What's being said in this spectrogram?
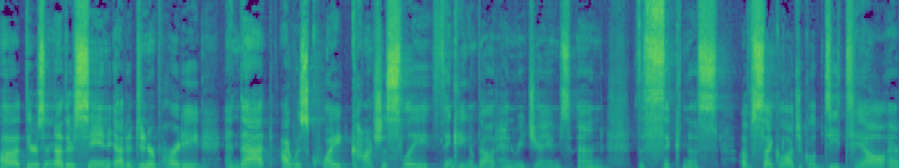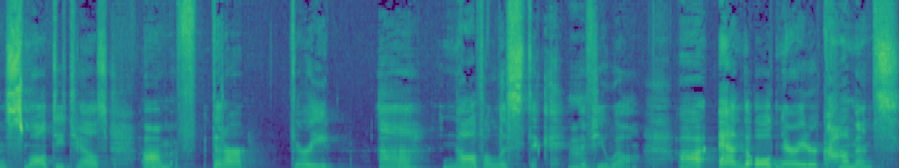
Uh, there's another scene at a dinner party, and that I was quite consciously thinking about Henry James and the thickness of psychological detail and small details um, f- that are very uh, novelistic, mm. if you will. Uh, and the old narrator comments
